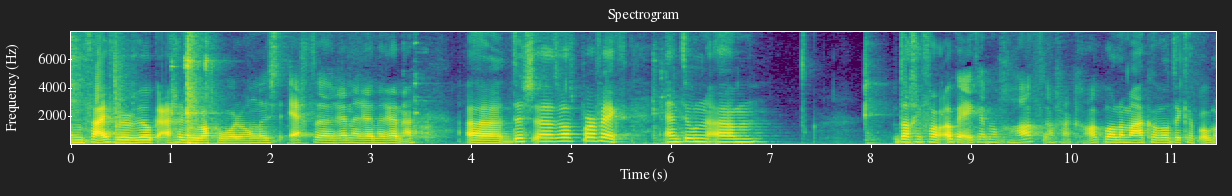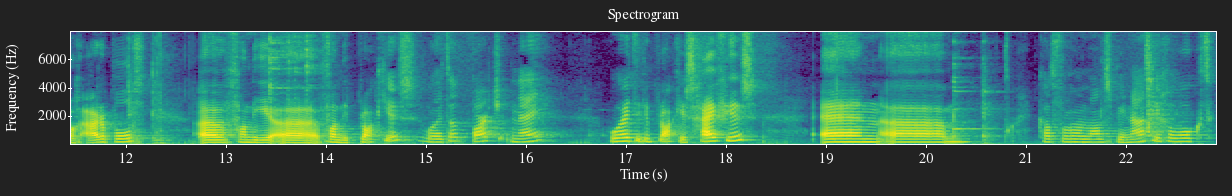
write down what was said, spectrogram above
om vijf uur wil ik eigenlijk niet wakker worden. Want dan is het echt uh, rennen, rennen, rennen. Dus het was perfect. En toen um, dacht ik van oké, ik heb nog gehakt. Dan ga ik gehaktballen maken. Want ik heb ook nog aardappels. van, die, van die plakjes. Hoe heet dat? Partje? Nee? Hoe heet die plakjes? Schijfjes. En um, ik had voor mijn man spinazie gewokt.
